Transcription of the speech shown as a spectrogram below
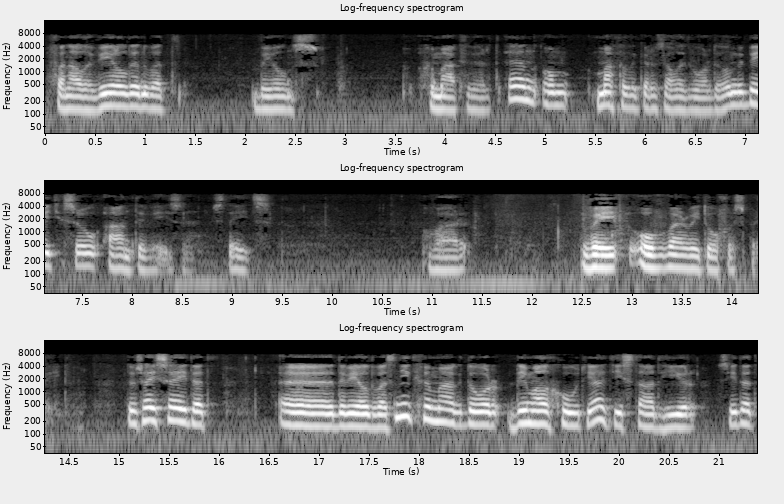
van alle werelden wat bij ons gemaakt werd. En om makkelijker zal het worden, om een beetje zo aan te wezen, steeds, waar wij, over, waar we het over spreken. Dus hij zei dat uh, de wereld was niet gemaakt door die malgoed, ja, die staat hier, zie dat,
